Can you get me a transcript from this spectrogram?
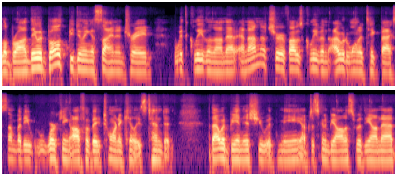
LeBron. They would both be doing a sign and trade with Cleveland on that. And I'm not sure if I was Cleveland, I would want to take back somebody working off of a torn Achilles tendon. That would be an issue with me. I'm just going to be honest with you on that.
